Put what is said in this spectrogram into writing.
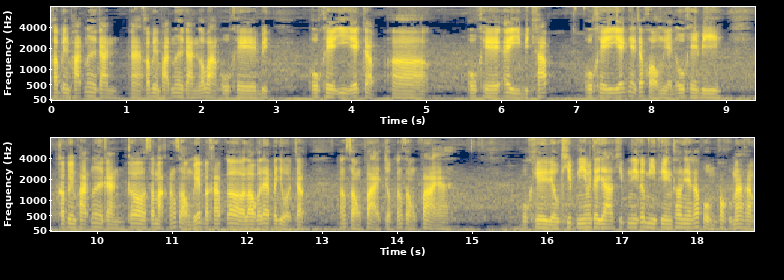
เขาเป็นพาร์ทเนอร์กัน อ่าเขาเป็นพาร์ทเนอร์กันระหว่าง OK Bit OKEX กับอ่าโอเคไอ้ Bitkub โอเคเนี่ยเจ้าของเหรียญ OKB เขาเป็นพาร์ทเนอร์กันก็สมัครทั้ง2เว็บอะครับ ก็เราก็ได้ประโยชน์จากทั้ง2ฝ่ายจบทั้ง2ฝ่ายอะโอเคเดี๋ยวคลิปนี้มันจะยาวคลิปนี้ก็มีเพียงเท่านี้ครับผมขอบคุณมากครับ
